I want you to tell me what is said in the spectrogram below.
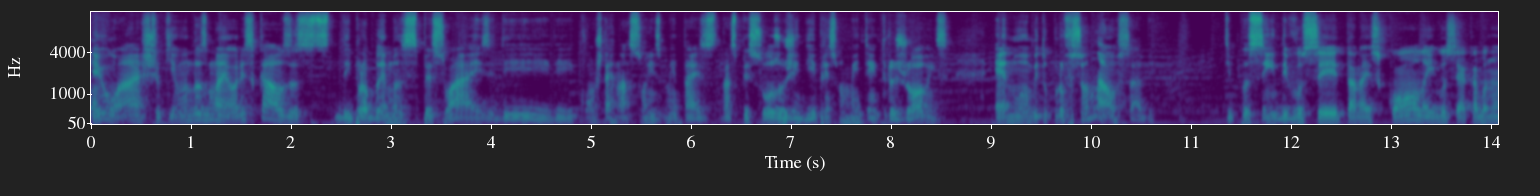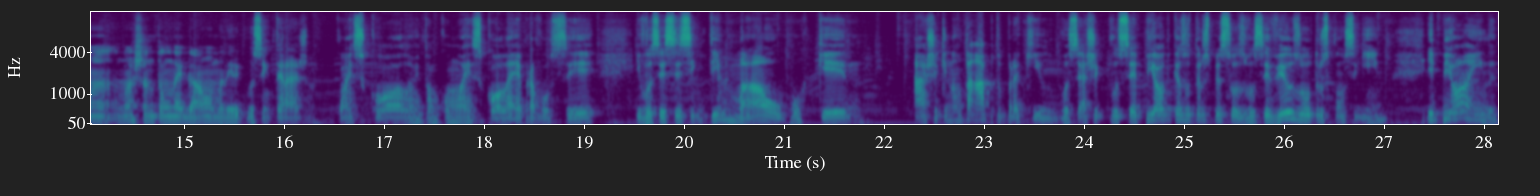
Eu acho que uma das maiores causas de problemas pessoais e de, de consternações mentais das pessoas hoje em dia, principalmente entre os jovens, é no âmbito profissional, sabe? Tipo assim, de você estar tá na escola e você acaba não, não achando tão legal a maneira que você interage com a escola, ou então como a escola é para você, e você se sentir mal porque acha que não tá apto para aquilo. Você acha que você é pior do que as outras pessoas. Você vê os outros conseguindo, e pior ainda,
